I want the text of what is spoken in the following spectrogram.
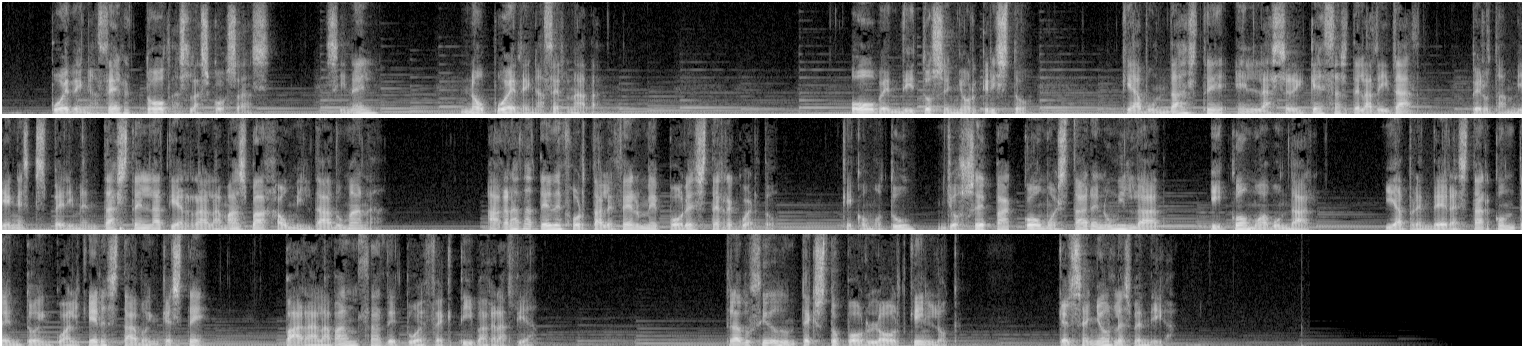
pueden hacer todas las cosas. Sin Él, no pueden hacer nada. Oh bendito Señor Cristo, que abundaste en las riquezas de la deidad, pero también experimentaste en la tierra la más baja humildad humana. Agrádate de fortalecerme por este recuerdo, que como tú yo sepa cómo estar en humildad y cómo abundar, y aprender a estar contento en cualquier estado en que esté, para alabanza de tu efectiva gracia traducido de un texto por Lord Kinlock. Que el Señor les bendiga.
